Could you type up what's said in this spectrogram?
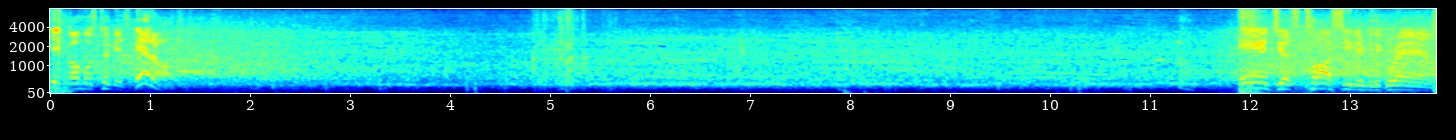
Kick almost took his head off. And just tossing him to the ground.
